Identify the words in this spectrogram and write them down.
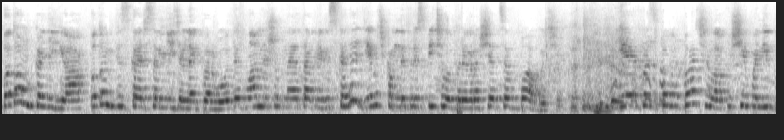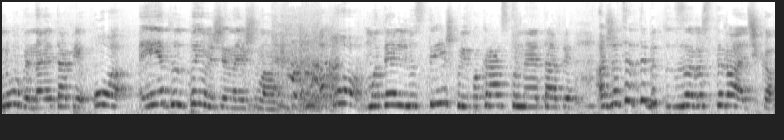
потім коньяк, потім віскарь сомнительної породи. Головне, щоб на етапі віскаря дівчаткам не приспічило превращатися в бабочок. Я якось побачила пощипані брови на етапі О, я тут пиво ще знайшла. Або модельну стрижку і покраску на етапі. А що це в тебе тут за розтирачка?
